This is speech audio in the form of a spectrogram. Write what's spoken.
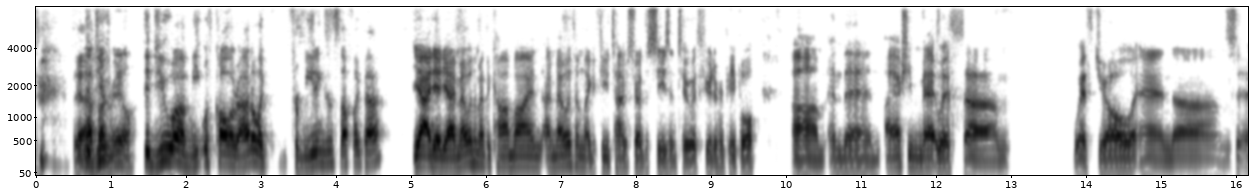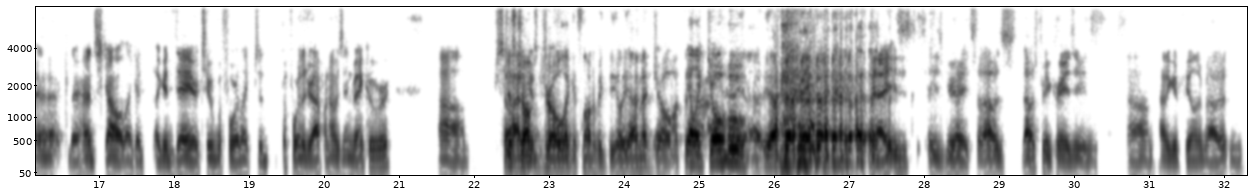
Yeah. That's you- unreal. Did you uh, meet with Colorado like for meetings and stuff like that? Yeah, I did. Yeah, I met with him at the combine. I met with him like a few times throughout the season too, with a few different people. Um, and then I actually met with um, with Joe and, um, and their head scout like a like a day or two before like to, before the draft when I was in Vancouver. Um, so Just drops good- Joe like it's not a big deal. Yeah, I met Joe at the Yeah, like. Joe who? Yeah, yeah. yeah, he's he's great. So that was that was pretty crazy, and um, had a good feeling about it. And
